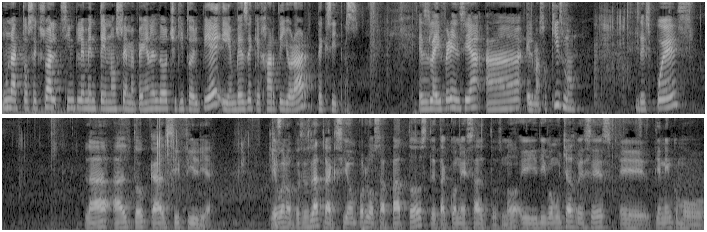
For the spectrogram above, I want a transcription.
un acto sexual. Simplemente, no sé, me pegan el dedo chiquito del pie y en vez de quejarte y llorar, te excitas. Esa es la diferencia a el masoquismo. Después, La altocalcifilia. Que bueno, pues es la atracción por los zapatos de tacones altos, ¿no? Y digo, muchas veces eh, tienen como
